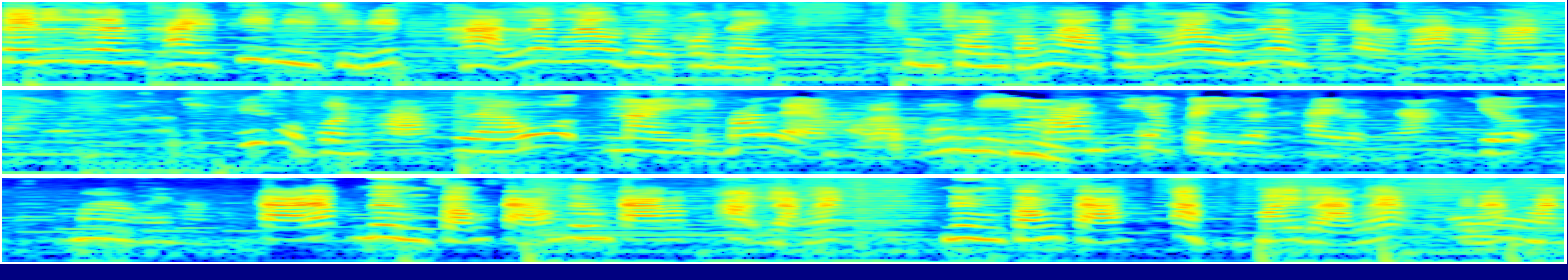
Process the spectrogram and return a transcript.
เป็นเรือนไทยที่มีชีวิตผ่านเรื่องเล่าโดยคนในชุมชนของเราเป็นเล่าเรื่องของแต่ละบ้านละบ้านไปพี่สุพลคะแล้วในบ้านแหลมของเรานี่มีอืมบ้านที่ยังเป็นเรือนไทยแบบเนี้ยเยอะมากไหมคะตานับหนึ่งสองสามลืมตามาอ้าวอีกหลังแล้วหนึ่งสองสามอะมาอีกหลังแล้วใช่ไหมโอ้มัน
